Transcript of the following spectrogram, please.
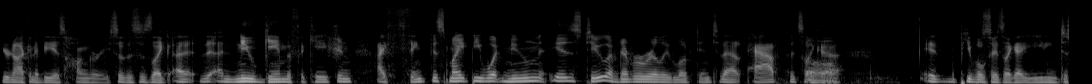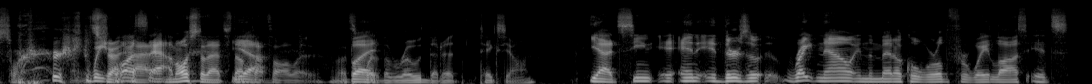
you're not going to be as hungry. So this is like a, a new gamification. I think this might be what Noom is too. I've never really looked into that app. It's like a oh. it, people say it's like a eating disorder weight Try- loss that- app. Most of that stuff, Yeah. that's all it. That's But- the road that it takes you on. Yeah, it seems, and it, there's a right now in the medical world for weight loss, it's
